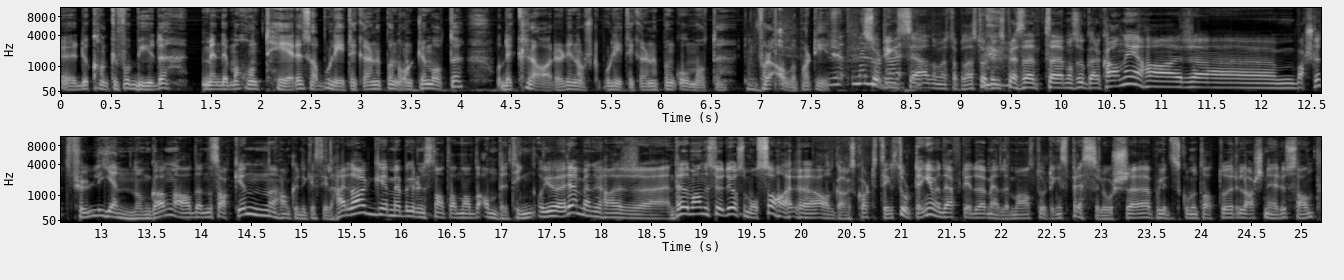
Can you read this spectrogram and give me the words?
Eh, du kan ikke forby det, men det må håndteres av politikerne på en ordentlig måte. Og det klarer de norske politikerne på en god måte. For alle partier. Stortings, ja, Stortingspresident eh, Masud Gharahkhani har eh, varslet full gjennomgang av denne saken. Han kunne ikke stille her i dag med begrunnelsen at han hadde andre ting å gjøre. Men vi har en tredjemann i studio som også har adgangskort til Stortinget. Men det er fordi du er medlem av Stortingets presselosje, politisk kommentator Lars Nehru Sand.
